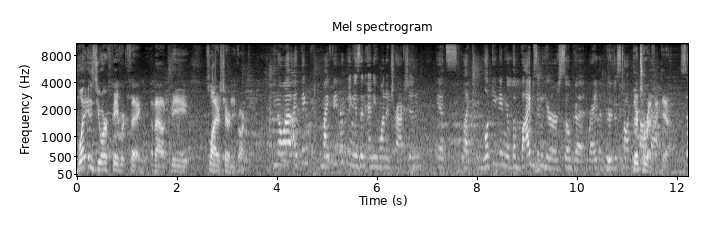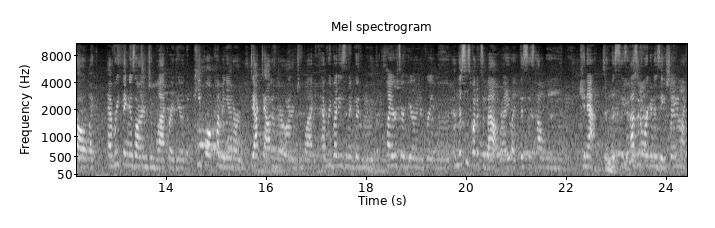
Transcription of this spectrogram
What is your favorite thing about the Flyers Charity Carnival? You know what? I think my favorite thing isn't any one attraction. It's like looking in here. The vibes in here are so good, right? Like we were just talking They're terrific, that. yeah. So like everything is orange and black right here. The people coming in are decked out in their orange and black. Everybody's in a good mood. The players are here in a great mood. And this is what it's about, right? Like this is how we connect. And this is as an organization, like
